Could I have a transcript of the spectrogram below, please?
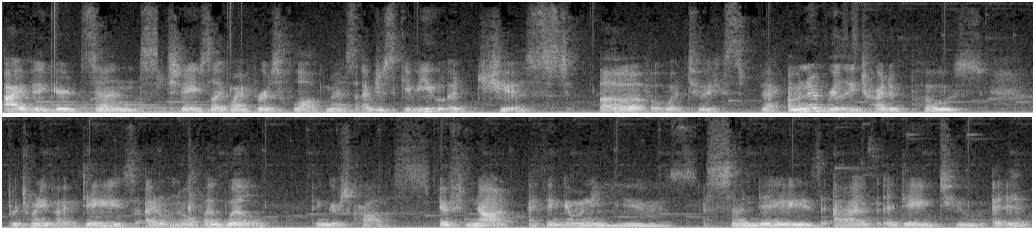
I figured since today's like my first Vlogmas, I just give you a gist of what to expect. I'm gonna really try to post for 25 days. I don't know if I will, fingers crossed. If not, I think I'm gonna use Sundays as a day to edit,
